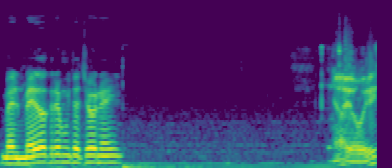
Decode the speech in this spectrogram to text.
Mermedo, tres muchachones ahí. No, yo vi.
